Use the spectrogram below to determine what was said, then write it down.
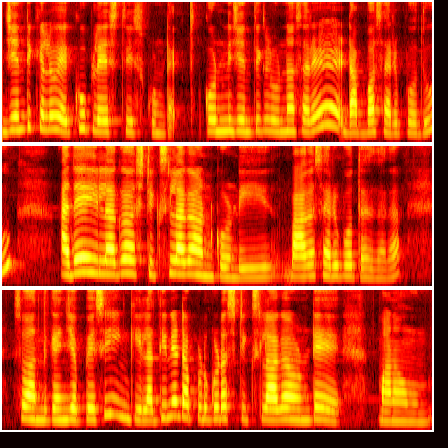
జంతికలు ఎక్కువ ప్లేస్ తీసుకుంటాయి. కొన్ని జంతికలు ఉన్నా సరే డబ్బా సరిపోదు. అదే ఇలాగా స్టిక్స్ లాగా అనుకోండి బాగా సరిపోతుంది కదా. సో అందుకని చెప్పేసి ఇంక ఇలా తినేటప్పుడు కూడా స్టిక్స్ లాగా ఉంటే మనం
